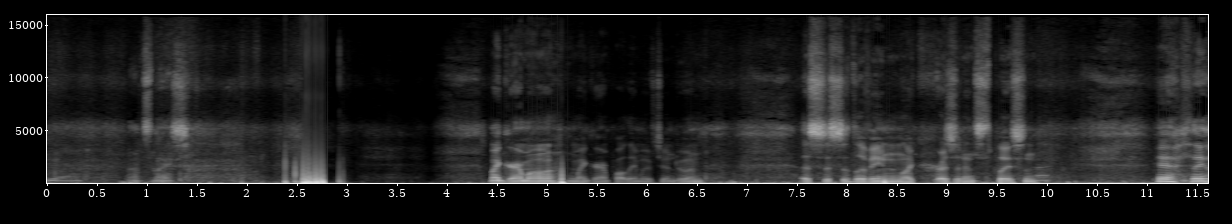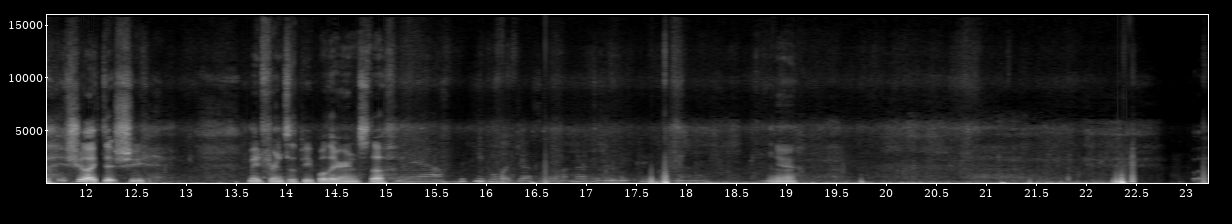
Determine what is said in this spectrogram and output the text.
Yeah. That's nice. My grandma and my grandpa they moved into an assisted living like residence place and Uh. yeah, they she liked it. She made friends with people there and stuff. Yeah. The people adjust a lot better than they think they're gonna. Yeah. But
